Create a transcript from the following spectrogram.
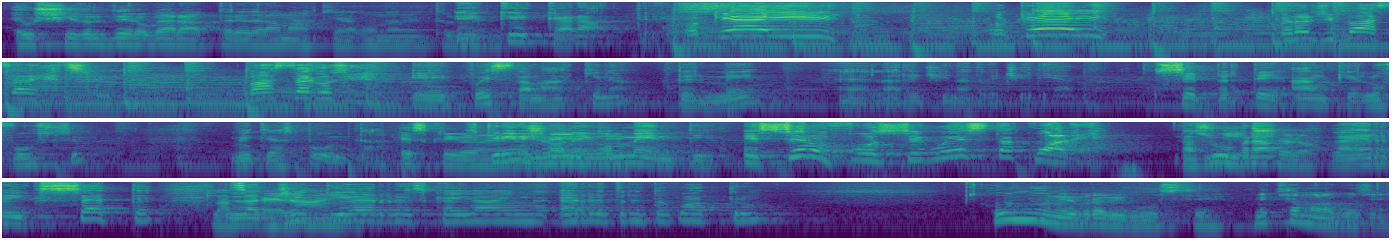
è uscito il vero carattere della macchina fondamentalmente. E che carattere. Ok? Ok? Per oggi basta ragazzi. Basta così. E questa macchina per me è la regina delle GDM se per te anche lo fosse metti a spunta. E scrivicelo nei commenti. E se non fosse questa qual è? La Supra, Diccelo. la RX7, la, la GTR Skyline R34? Ognuno ha i propri gusti, mettiamola così.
